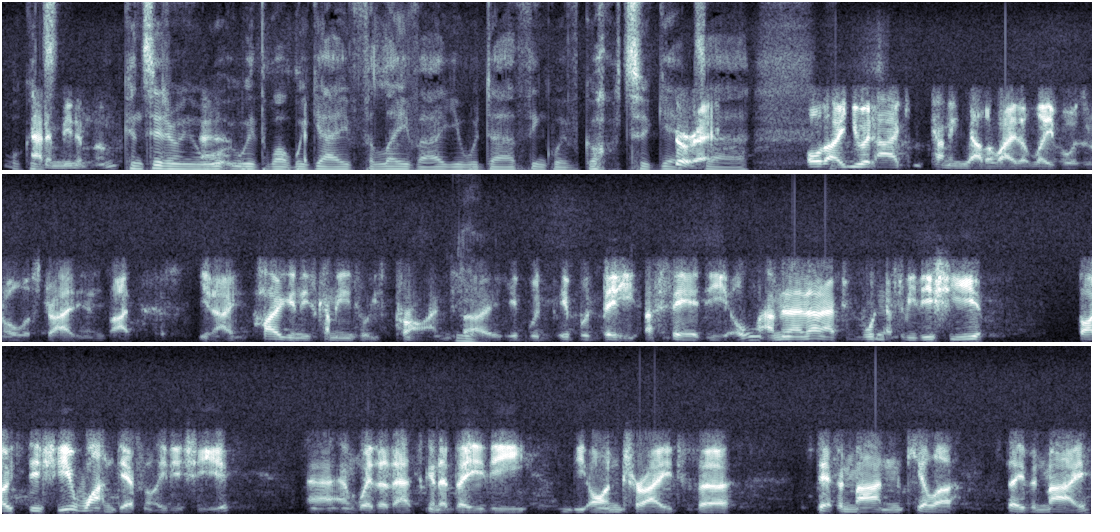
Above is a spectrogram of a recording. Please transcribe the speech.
Well, at a minimum. considering w Um, with what we gave for Lever, you would uh, think we've got to get. Correct. Uh, Although you would argue coming the other way that Lever was an All Australian, but you know Hogan is coming into his prime, so it would it would be a fair deal. I mean, they don't have to, wouldn't have to be this year, both this year, one definitely this year, uh, and whether that's going to be the the on trade for Stephen Martin, Killer, Steven May.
